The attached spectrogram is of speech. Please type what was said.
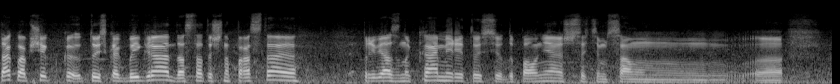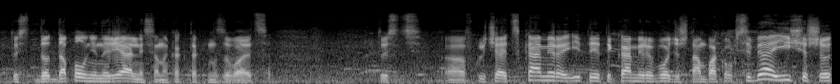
так вообще, то есть как бы игра достаточно простая, привязана к камере, то есть дополняешь с этим самым, э, то есть до- дополненная реальность, она как так называется. То есть э, включается камера, и ты этой камерой водишь там вокруг себя и ищешь э,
